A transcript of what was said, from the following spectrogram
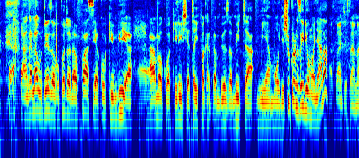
Angalau utaweza kupata nafasi ya kukimbia ama kuwakilisha taifa katika mbio za mita mia moja. Shukran zaidi omanyala. Asante sana.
